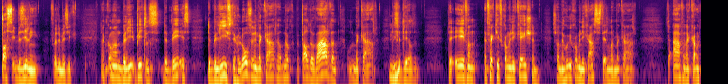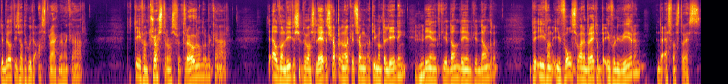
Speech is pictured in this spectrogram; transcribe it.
passie, bezieling voor de muziek. Dan kwam dan Beatles. De B is de beliefs, de geloofden in elkaar. Ze hadden ook bepaalde waarden onder elkaar die Mhm. ze deelden. De E van effective communication. Ze hadden een goede communicatiestijl onder elkaar. De A van accountability, ze hadden goede afspraken met elkaar. De T van trust, er was vertrouwen onder elkaar. De L van leadership, er was leiderschap. En elke song had iemand de leiding. Mhm. De ene keer dan, de ene keer de andere. De I van evolve, ze waren bereid om te evolueren. En de S van stress.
